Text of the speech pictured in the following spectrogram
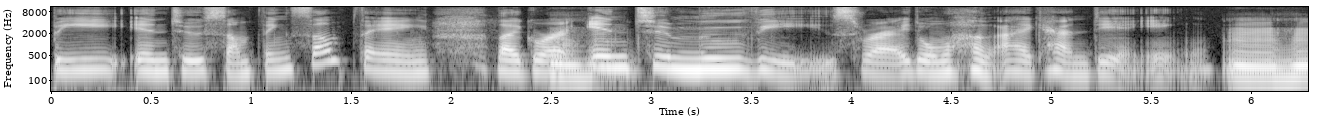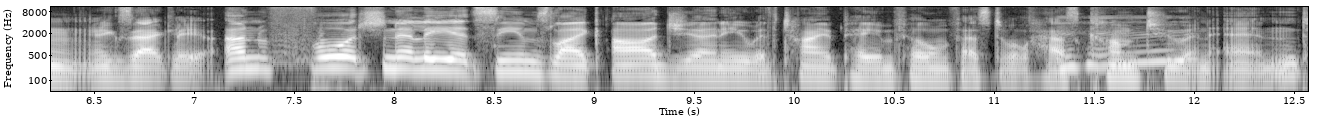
be into something something。Like we're into movies, right？我们很爱看电影。 hmm exactly. Unfortunately, it seems like our journey with Taipei Film Festival has come to an end.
